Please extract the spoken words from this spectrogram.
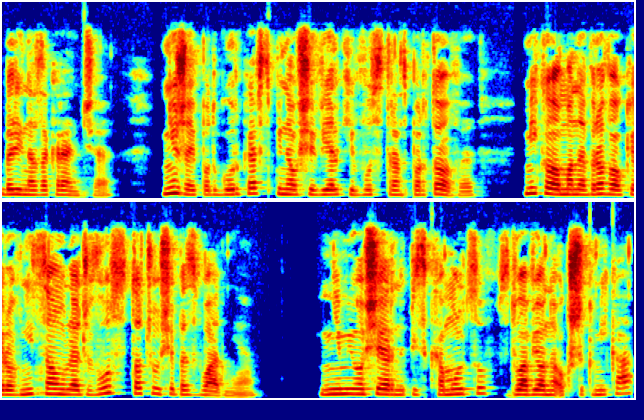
Byli na zakręcie. Niżej pod górkę wspinał się wielki wóz transportowy. Miko manewrował kierownicą, lecz wóz toczył się bezwładnie. Niemiłosierny pisk hamulców, zdławiony okrzyk Mika,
